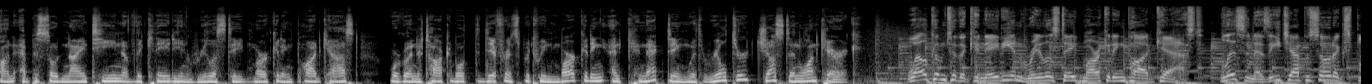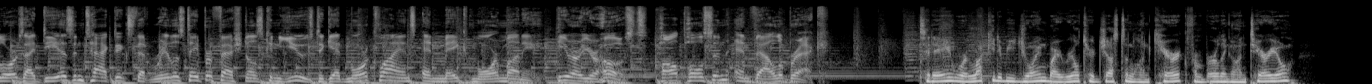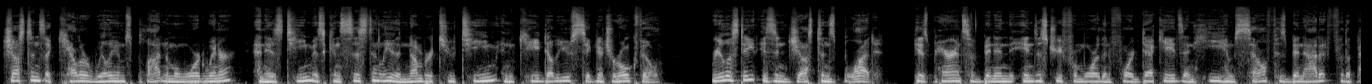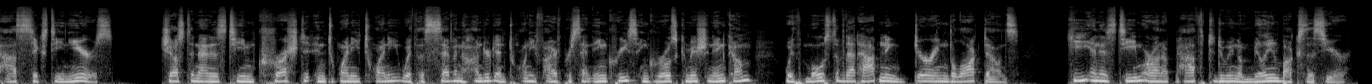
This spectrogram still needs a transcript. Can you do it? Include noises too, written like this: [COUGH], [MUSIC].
On episode 19 of the Canadian Real Estate Marketing Podcast, we're going to talk about the difference between marketing and connecting with realtor Justin Loncarrick. Welcome to the Canadian Real Estate Marketing Podcast. Listen as each episode explores ideas and tactics that real estate professionals can use to get more clients and make more money. Here are your hosts, Paul Polson and Val Lebrecq. Today, we're lucky to be joined by realtor Justin Loncarrick from Burlington, Ontario. Justin's a Keller Williams Platinum Award winner, and his team is consistently the number two team in KW Signature Oakville. Real estate is in Justin's blood. His parents have been in the industry for more than four decades, and he himself has been at it for the past 16 years. Justin and his team crushed it in 2020 with a 725% increase in gross commission income, with most of that happening during the lockdowns. He and his team are on a path to doing a million bucks this year.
